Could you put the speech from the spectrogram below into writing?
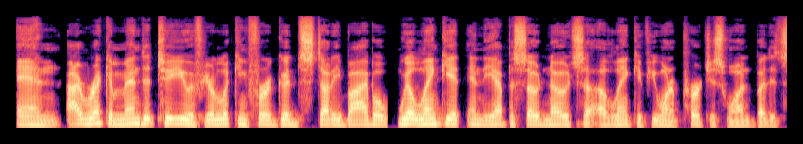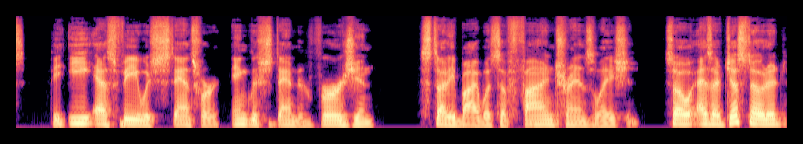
And I recommend it to you if you're looking for a good study Bible. We'll link it in the episode notes, uh, a link if you want to purchase one, but it's the ESV, which stands for English Standard Version Study Bible. It's a fine translation. So as I've just noted,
